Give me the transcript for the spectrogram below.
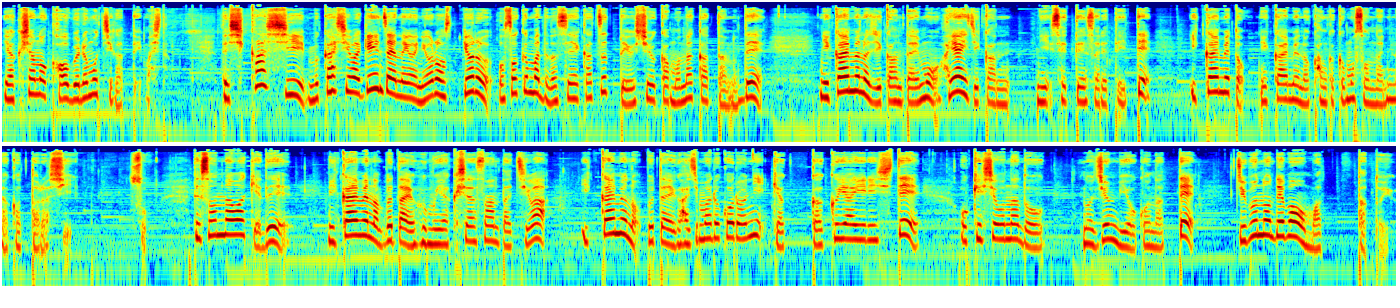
役者の顔ぶれも違っていました。でしかし昔は現在のように夜遅くまでの生活っていう習慣もなかったので2回目の時間帯も早い時間に設定されていて1回目と2回目の間隔もそんなになかったらしい。そう。でそんなわけで2回目の舞台を踏む役者さんたちは1回目の舞台が始まる頃に楽屋入りしてお化粧などの準備を行って自分の出番を待ったという。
